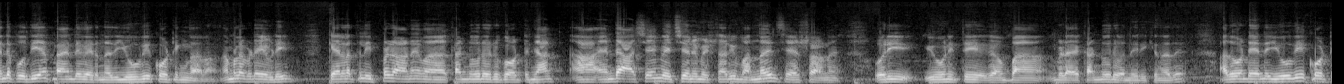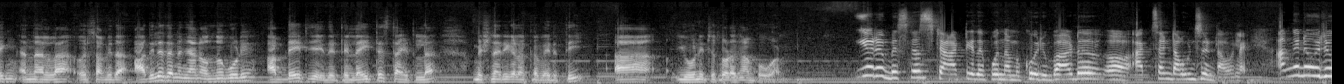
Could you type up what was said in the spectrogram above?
എന്റെ പുതിയ പ്ലാന്റ് വരുന്നത് യു വി കോട്ടിംഗ് എന്നാണ് നമ്മളിവിടെ എവിടെയും കേരളത്തിൽ ഇപ്പോഴാണ് കണ്ണൂർ ഒരു കോട്ട്. ഞാൻ എന്റെ ആശയം വെച്ച് ഒരു മിഷണറി വന്നതിന് ശേഷമാണ് ഒരു യൂണിറ്റ് ഇവിടെ കണ്ണൂർ വന്നിരിക്കുന്നത്. അതുകൊണ്ട് തന്നെ യു വി കോട്ടിംഗ് എന്നുള്ള ഒരു സംവിധാനം അതിൽ തന്നെ ഞാൻ ഒന്നുകൂടി അപ്ഡേറ്റ് ചെയ്തിട്ട് ലേറ്റസ്റ്റ് ആയിട്ടുള്ള മിഷണറികളൊക്കെ വരുത്തി ആ യൂണിറ്റ് തുടങ്ങാൻ പോവാണ്. ഈ ഒരു ബിസിനസ് സ്റ്റാർട്ട് ചെയ്തപ്പോൾ നമുക്ക് ഒരുപാട് അപ്സ് ആൻഡ് ഡൗൺസ് ഉണ്ടാവും അല്ലേ? അങ്ങനെ ഒരു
